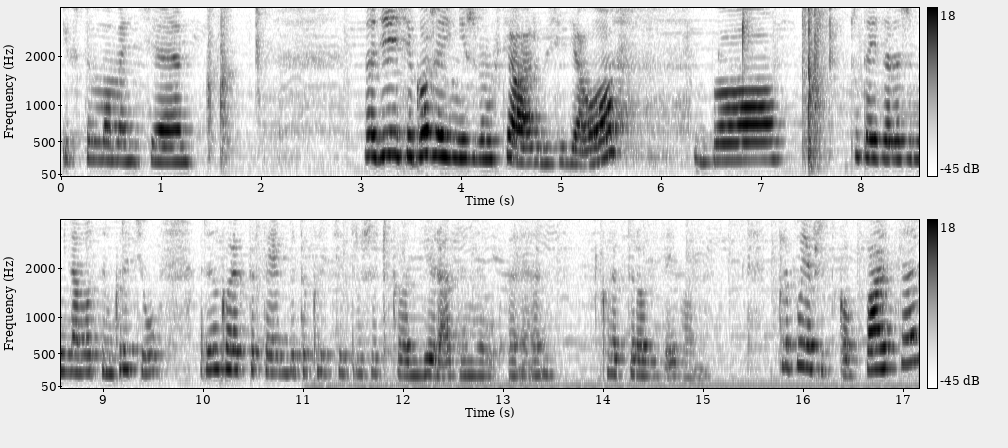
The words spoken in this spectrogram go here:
i w tym momencie no dzieje się gorzej niż bym chciała, żeby się działo, bo tutaj zależy mi na mocnym kryciu, a ten korektor to jakby to krycie troszeczkę odbiera temu e, korektorowi z Avonu. Wklepuję wszystko palcem.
